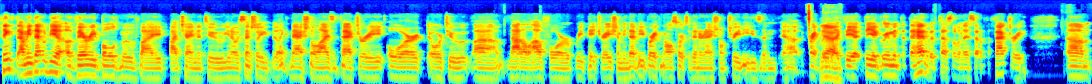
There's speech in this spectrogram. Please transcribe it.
think, I mean, that would be a, a, very bold move by by China to, you know, essentially like nationalize a factory or or to uh, not allow for repatriation. I mean, that'd be breaking all sorts of international treaties and, uh, frankly, yeah. like the the agreement that they had with Tesla when they set up the factory. Um,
